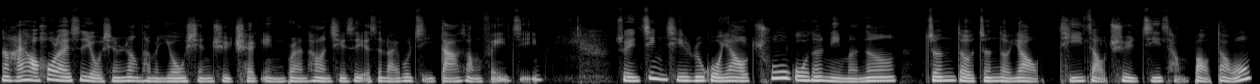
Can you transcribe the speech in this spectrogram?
那还好，后来是有先让他们优先去 check in，不然他们其实也是来不及搭上飞机。所以近期如果要出国的你们呢，真的真的要提早去机场报到哦。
